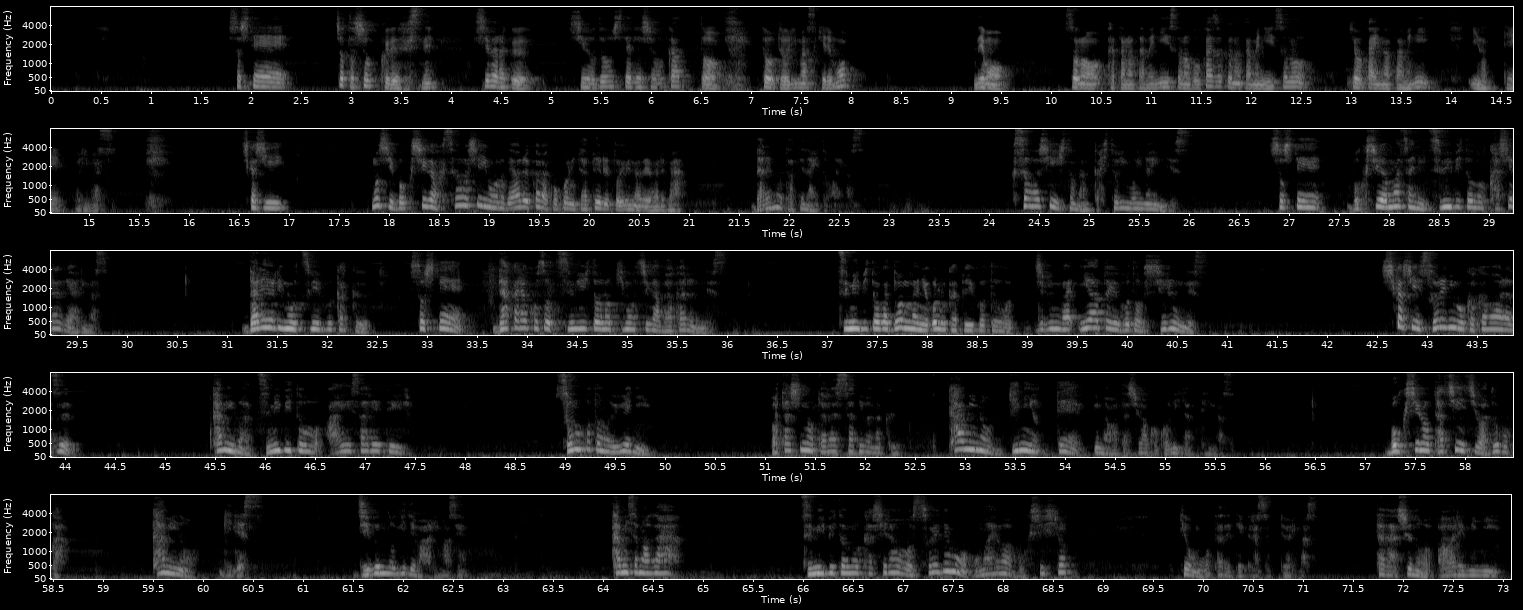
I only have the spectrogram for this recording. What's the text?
そして、ちょっとショックでですね、しばらく死をどうしてでしょうかと問うておりますけれども、でも、その方のために、そのご家族のために、その教会のために祈っております。しかし、もし牧師がふさわしいものであるからここに立てるというのであれば、誰も立てないと思います。ふさわしい人なんか一人もいないんです。そして、牧師はまさに罪人の頭であります。誰よりも罪深く、そして、だからこそ罪人の気持ちがわかるんです。罪人がどんなにおるかということを自分が嫌ということを知るんです。しかし、それにもかかわらず、神は罪人を愛されている。そのことのゆえに、私の正しさではなく、神の義によって今私はここに立っています。牧師の立ち位置はどこか神の義です。自分の義ではありません。神様が罪人の頭をそれでもお前は牧師しろ。今日も立ててくださっております。ただ主の憐れみに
